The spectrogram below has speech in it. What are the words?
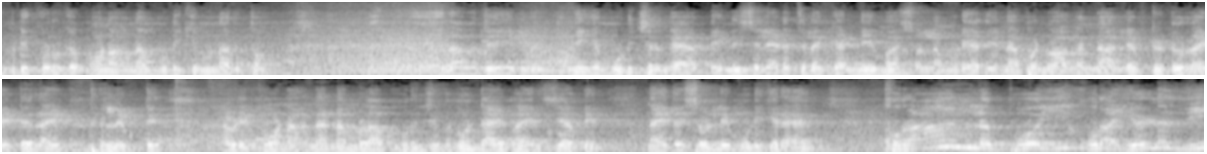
இப்படி குறுக்க போனாங்கன்னா முடிக்கணும்னு அர்த்தம். அதாவது நீங்கள் முடிச்சிருங்க அப்படின்னு சில இடத்துல கண்ணியமாக சொல்ல முடியாது. என்ன பண்ணுவாங்கன்னா left to right right to left அப்படி போனாங்கன்னா நம்மளா புரிஞ்சுக்கணும் டைம் ஆயிடுச்சு அப்படின்னு. நான் இதை சொல்லி முடிக்கிறேன். குரானில் போய் குரா எழுதி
